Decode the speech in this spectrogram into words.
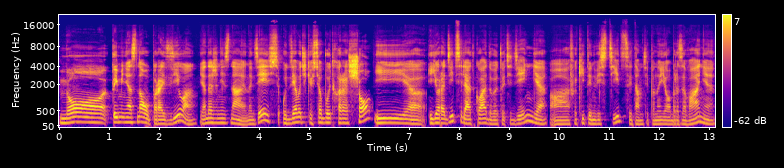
Но ты меня снова поразила. Я даже не знаю. Надеюсь, у девочки все будет хорошо, и э, ее родители откладывают эти деньги а, в какие-то инвестиции, там типа на ее образование.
